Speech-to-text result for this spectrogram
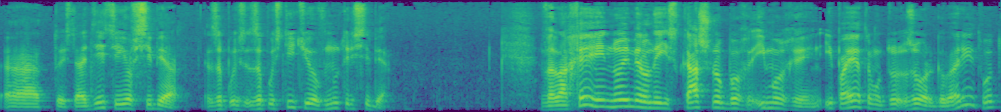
А, то есть одеть ее в себя, запустить ее внутрь себя. Велахей ноймер из кашрубах и моргейн. И поэтому Зор говорит, вот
